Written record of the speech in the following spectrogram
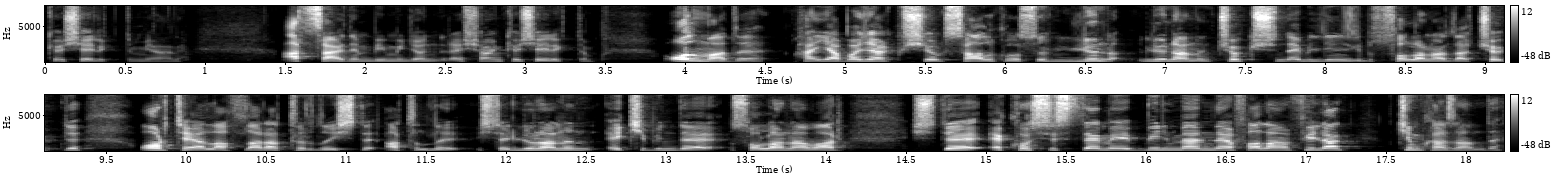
köşeliktim yani. Atsaydım 1 milyon lira şu an köşeliktim. Olmadı. Ha yapacak bir şey yok. Sağlık olsun. Luna, Luna'nın çöküşünde bildiğiniz gibi Solana da çöktü. Ortaya laflar atırdı. işte atıldı. İşte Luna'nın ekibinde Solana var. İşte ekosistemi bilmem ne falan filan. Kim kazandı?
